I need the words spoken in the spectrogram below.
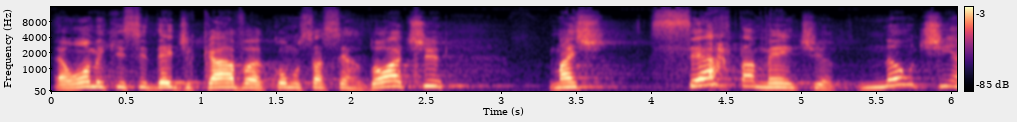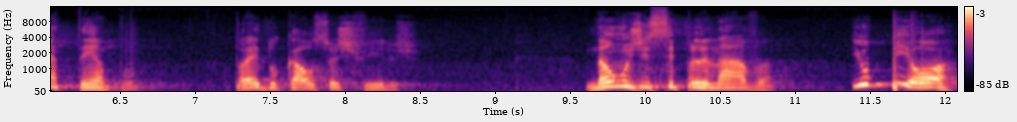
é um homem que se dedicava como sacerdote, mas certamente não tinha tempo para educar os seus filhos, não os disciplinava. E o pior,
